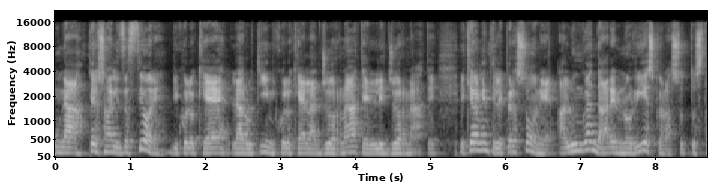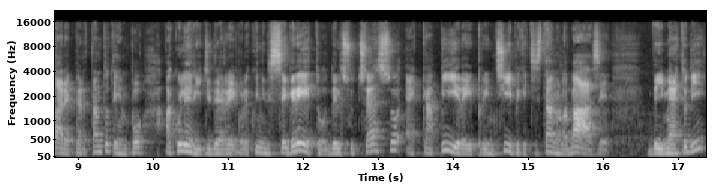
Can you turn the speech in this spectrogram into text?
una personalizzazione di quello che è la routine, di quello che è la giornata e le giornate e chiaramente le persone a lungo andare non riescono a sottostare per tanto tempo a quelle rigide regole. Quindi il segreto del successo è capire i principi che ci stanno alla base dei metodi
